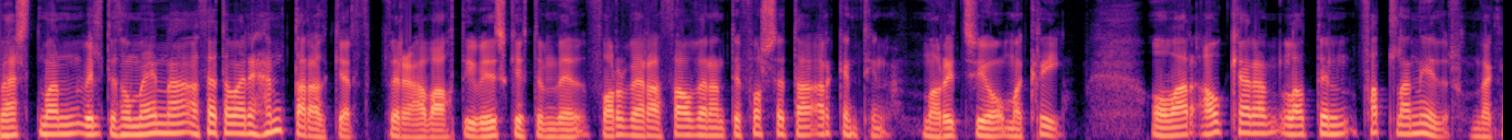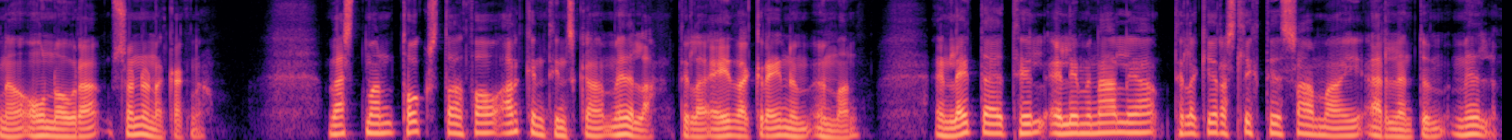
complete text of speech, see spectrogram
Vestmann vildi þó meina að þetta væri hemdaraðgerð fyrir að hafa átt í viðskiptum við forvera þáverandi fósetta Argentínu, Mauricio Macri, og var ákjæran látin falla niður vegna ónógra sönnunagagna. Vestmann tókst að fá argentínska miðla til að eigða greinum um hann en leitaði til Eliminalia til að gera sliktið sama í erlendum miðlum.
